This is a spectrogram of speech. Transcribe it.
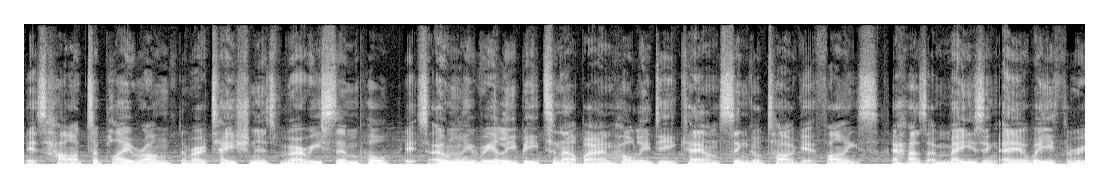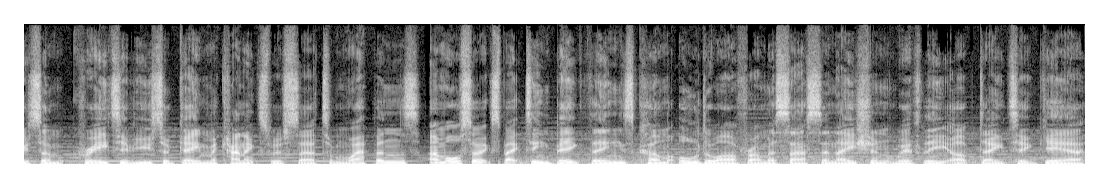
it's hard to play wrong, the rotation is very simple, it's only really beaten out by Unholy DK on single target fights, it has amazing AoE through some creative use of game mechanics with certain weapons. I'm also expecting big things come Ulduar from Assassination with the updated gear.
